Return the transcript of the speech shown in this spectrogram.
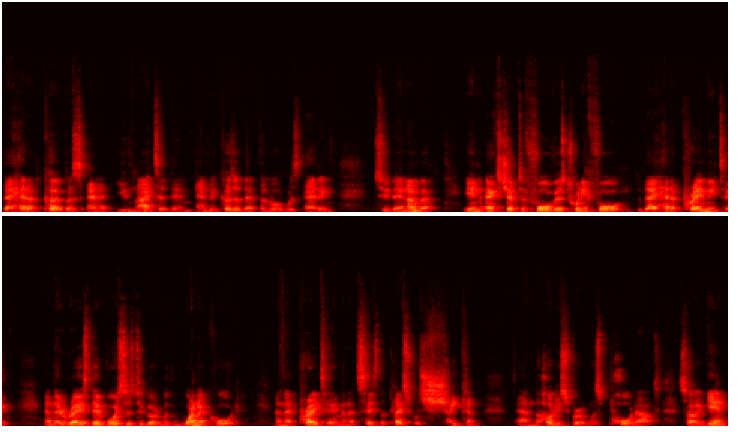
They had a purpose and it united them, and because of that, the Lord was adding to their number. In Acts chapter 4, verse 24, they had a prayer meeting and they raised their voices to God with one accord and they prayed to Him, and it says the place was shaken and the Holy Spirit was poured out. So, again,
